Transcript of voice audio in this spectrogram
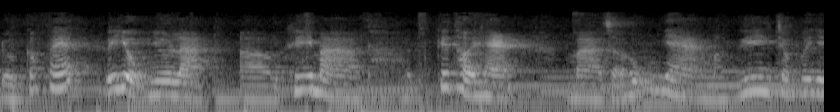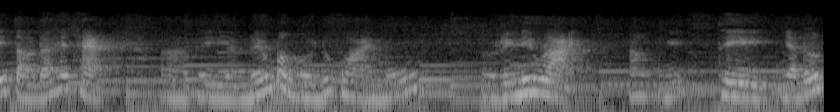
được cấp phép. Ví dụ như là khi mà cái thời hạn mà sở hữu nhà mà ghi trong cái giấy tờ đó hết hạn thì nếu mà người nước ngoài muốn renew lại thì nhà nước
